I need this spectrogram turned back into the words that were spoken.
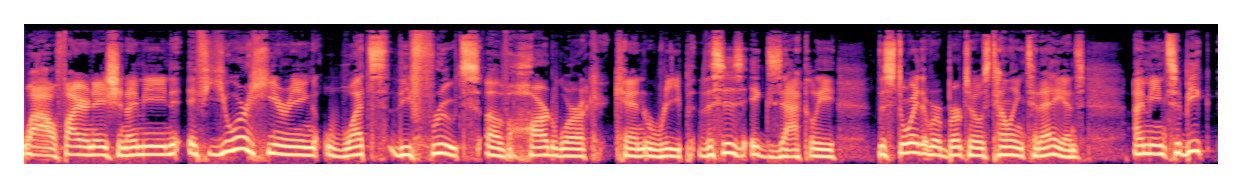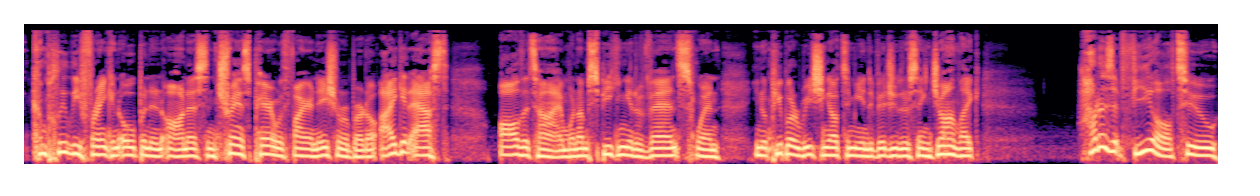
Wow, Fire Nation. I mean, if you're hearing what the fruits of hard work can reap, this is exactly the story that Roberto is telling today. And I mean, to be completely frank and open and honest and transparent with Fire Nation, Roberto, I get asked all the time when I'm speaking at events, when, you know, people are reaching out to me individually, they're saying, John, like, how does it feel to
